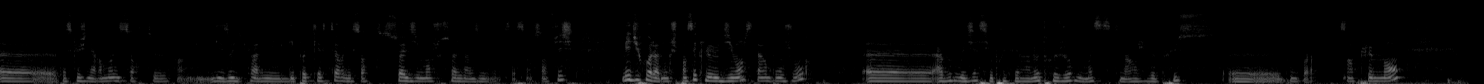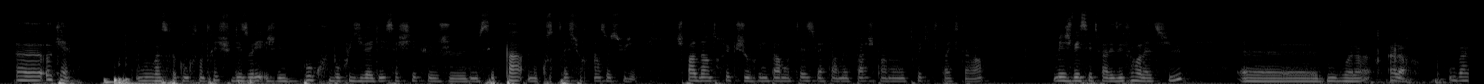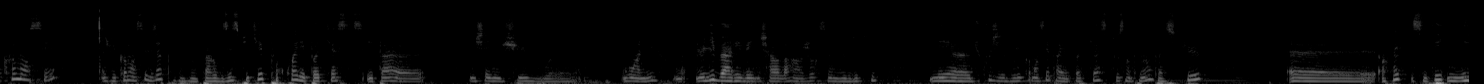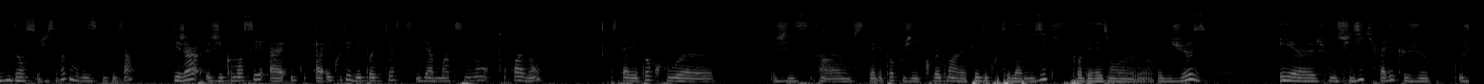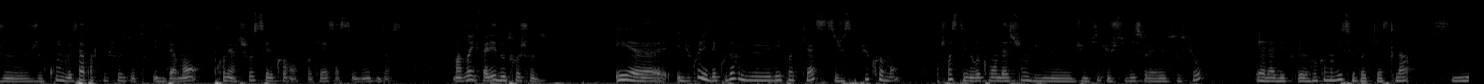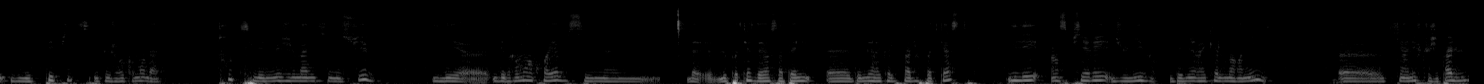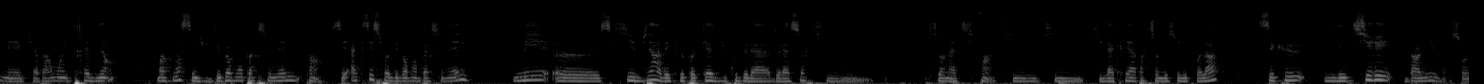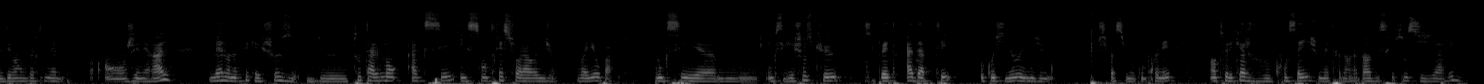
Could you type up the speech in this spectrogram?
Euh, parce que généralement, ils sortent, euh, enfin, les, audi- les, podcasteurs les sortent soit le dimanche, soit le lundi, ça, on s'en fiche. Mais du coup, voilà, donc je pensais que le dimanche, c'était un bon jour. Euh, à vous de me dire si vous préférez un autre jour, mais moi, c'est ce qui m'arrange le plus. Euh, donc voilà, simplement. Ok, on va se reconcentrer. Je suis désolée, je vais beaucoup, beaucoup divaguer. Sachez que je ne sais pas me concentrer sur un seul sujet. Je parle d'un truc, j'ouvre une parenthèse, je la ferme pas, je parle d'un autre truc, etc., etc. Mais je vais essayer de faire des efforts là-dessus. Euh, donc voilà. Alors, on va commencer. Je vais commencer déjà pour vous, par vous expliquer pourquoi les podcasts et pas euh, une chaîne YouTube ou, euh, un livre. Le livre va arriver, Inch'Allah, un jour, c'est mon objectif. Mais du coup, j'ai voulu commencer par les podcasts tout simplement parce que, en fait, c'était une évidence. Je sais pas comment vous expliquer ça. Déjà, j'ai commencé à, écou- à écouter des podcasts il y a maintenant trois ans. C'était à l'époque où, c'était à l'époque où j'ai complètement arrêté d'écouter de la musique pour des raisons euh, religieuses. Et euh, je me suis dit qu'il fallait que je, je, comble ça par quelque chose d'autre. Évidemment, première chose, c'est le Coran. Ok, ça c'est une évidence. Maintenant, il fallait d'autres choses. Et, euh, et du coup, j'ai découvert le- les podcasts. Je sais plus comment. Je crois que c'était une recommandation d'une fille que je suivais sur les réseaux sociaux. Et elle avait recommandé ce podcast-là, qui est une pépite et que je recommande à toutes les musulmanes qui me suivent. Il est, il est vraiment incroyable. C'est une, le podcast d'ailleurs s'appelle euh, The Miracle Fajr Podcast. Il est inspiré du livre The Miracle Morning, euh, qui est un livre que j'ai pas lu, mais qui apparemment est très bien. Maintenant, c'est du développement personnel, enfin, c'est axé sur le développement personnel, mais euh, ce qui est bien avec le podcast du coup de la, de la sœur qui, qui, en a, enfin, qui, qui l'a créé à partir de ce livre-là, c'est que il est tiré d'un livre sur le développement personnel en général, mais elle en a fait quelque chose de totalement axé et centré sur la religion. Vous voyez ou pas? Donc c'est euh, quelque chose que, qui peut être adapté au quotidien des musulmans. Je sais pas si vous comprenez. En tous les cas, je vous le conseille, je vous mettrai dans la barre de description si j'y arrive,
